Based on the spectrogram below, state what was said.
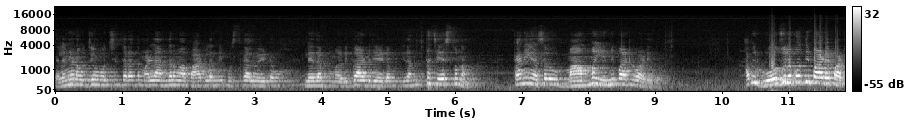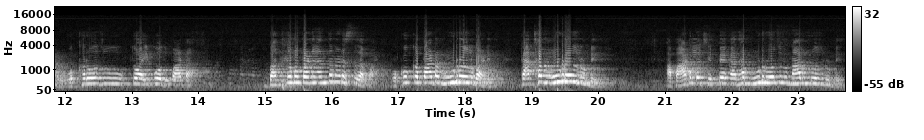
తెలంగాణ ఉద్యమం వచ్చిన తర్వాత మళ్ళీ అందరం ఆ పాటలన్నీ పుస్తకాలు వేయటం లేదా రికార్డు చేయడం ఇదంతా చేస్తున్నాం. కానీ అసలు మా అమ్మ ఎన్ని పాటలు పాడేది? అవి రోజుల కొద్దీ పాడే పాటలు. ఒక్క రోజుతో అయిపోదు పాట. బతుకమ్మ పండుగ అంతా నడుస్తుంది ఆ పాట. ఒక్కొక్క పాట మూడు రోజులు పాడేది. కథ మూడు రోజులు ఉండేది. ఆ పాటలో చెప్పే కథ మూడు రోజులు నాలుగు రోజులు ఉండేది.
